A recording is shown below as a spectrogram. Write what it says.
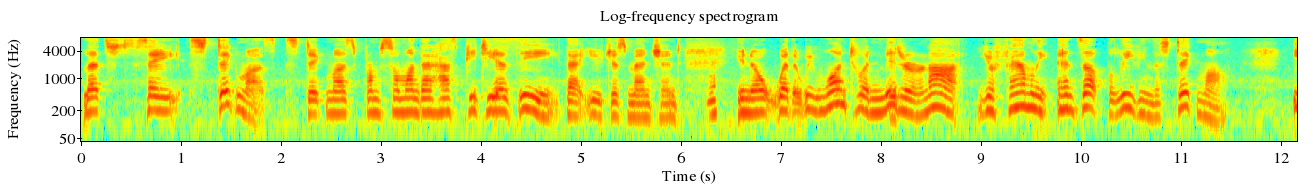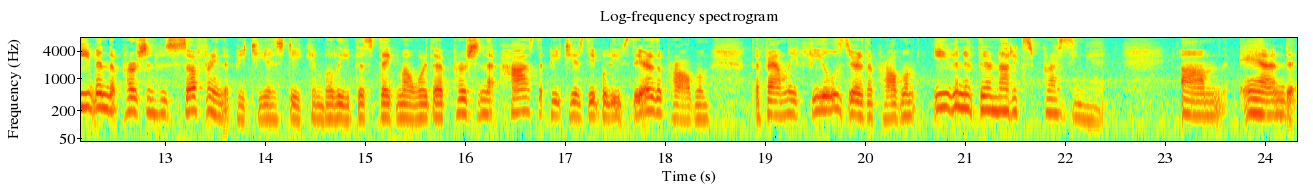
Let's say stigmas, stigmas from someone that has PTSD that you just mentioned. Mm-hmm. You know, whether we want to admit it or not, your family ends up believing the stigma. Even the person who's suffering the PTSD can believe the stigma, where the person that has the PTSD believes they're the problem. The family feels they're the problem, even if they're not expressing it. Um, and,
